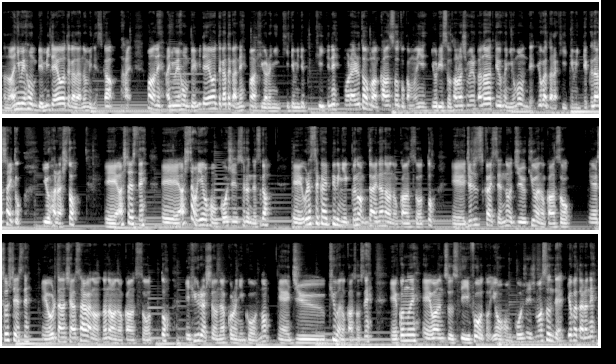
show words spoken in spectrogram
あの、アニメ本編見たよって方のみですが、はい。まあね、アニメ本編見たよって方がね、まあ、気軽に聞いてみて、聞いてね、もらえると、まあ、感想とかもね、より一層楽しめるかなっていうふうに思うんで、よかったら聞いてみてくださいという話と、えー、明日ですね、えー、明日も4本更新するんですが、えー、裏世界ピクニックの第7話の感想と、えー、呪術廻戦の19話の感想、えー、そしてですね、えー、オルタナシアサーガの7話の感想と、えー、日暮らしのナコロに5の、えー、19話の感想ですね。えー、このね、えー1、2、3、4と4本更新しますんで、よかったらね、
